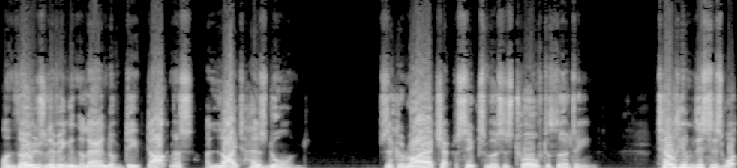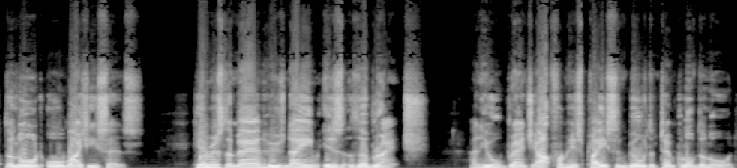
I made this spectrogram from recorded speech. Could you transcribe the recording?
On those living in the land of deep darkness, a light has dawned. Zechariah chapter 6 verses 12 to 13. Tell him this is what the Lord Almighty says. Here is the man whose name is the branch, and he will branch out from his place and build the temple of the Lord.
